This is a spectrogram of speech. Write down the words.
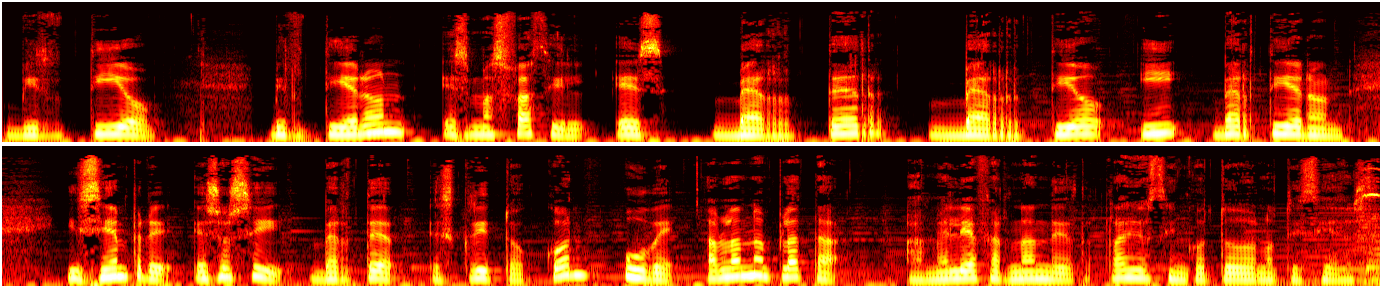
virtió, virtieron, es más fácil, es verter, vertió y vertieron. Y siempre, eso sí, verter escrito con V. Hablando en plata, Amelia Fernández, Radio 5 Todo Noticias.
